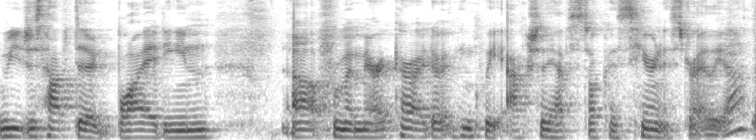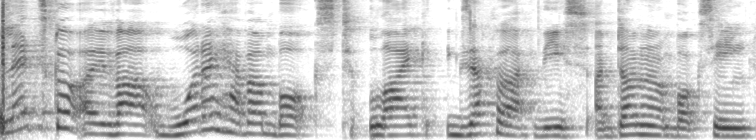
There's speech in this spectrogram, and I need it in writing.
we just have to buy it in uh, from America. I don't think we actually have stockers here in Australia. Let's go over what I have unboxed like exactly like this. I've done an unboxing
